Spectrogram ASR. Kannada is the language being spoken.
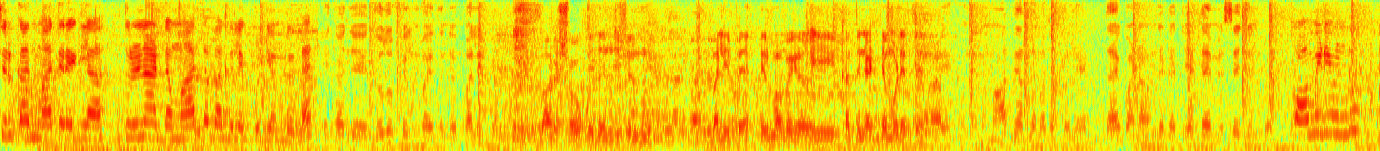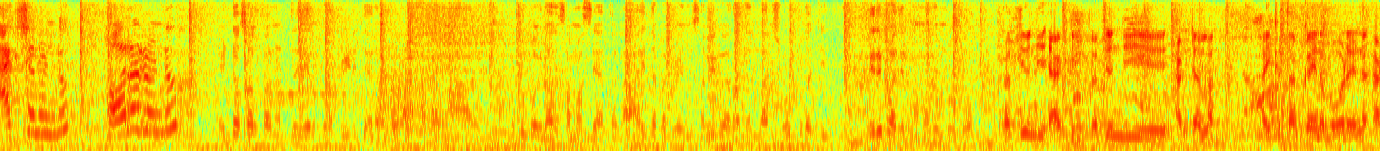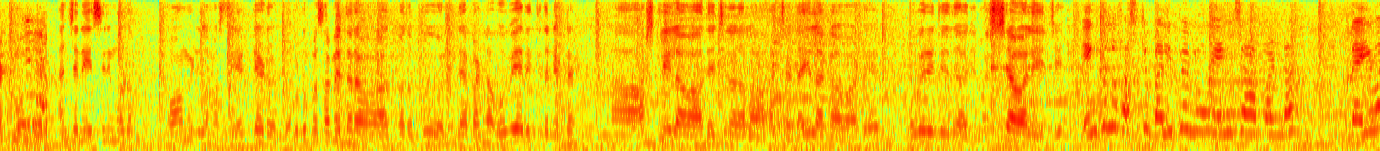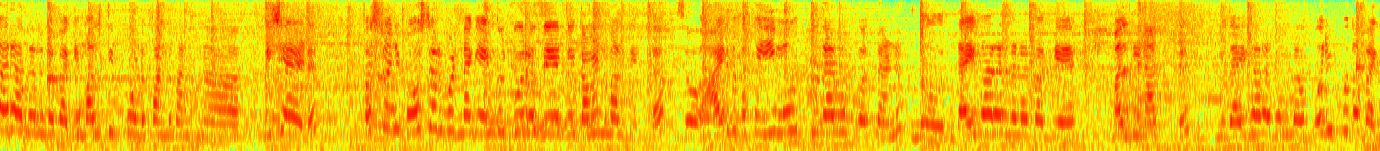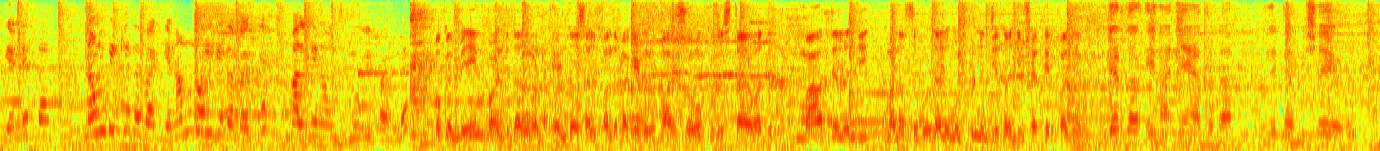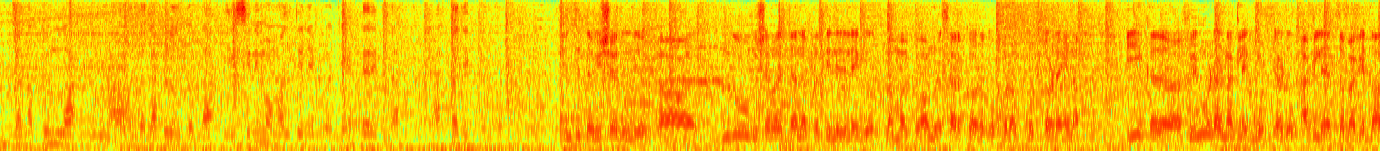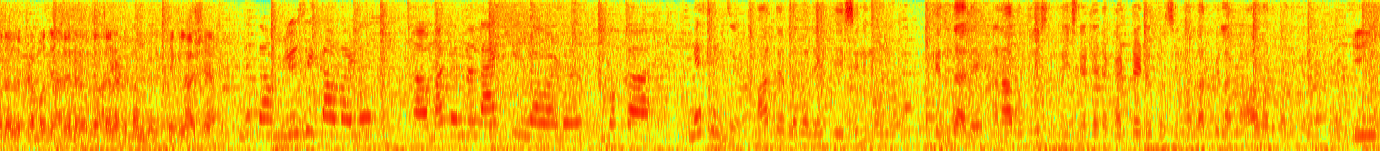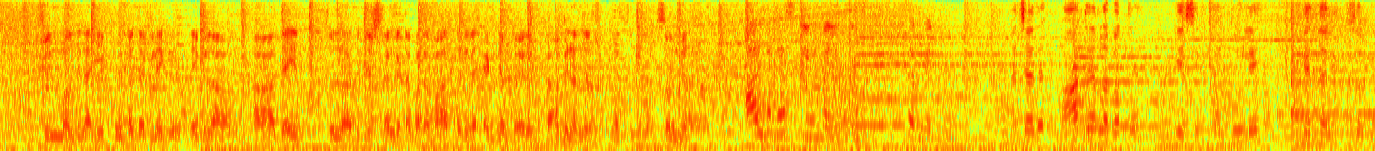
ಚುರುಕಾದ ಮಾತೆರೆಗ್ಲ ತುಳುನಾಡ್ದ ಮಾತ ಬಂದುಲೆಗ್ ಬುಡ್ಯೊಂದುಲ್ಲ ಇತ್ತೊಂಜಿ ತುಳು ಫಿಲ್ಮ್ ಬೈತಂದ್ರೆ ಬಲಿ ಫಿಲ್ಮ್ ಬಾರಿ ಶೋಕುದಂಜಿ ಫಿಲ್ಮ್ ಬಲಿಪೆ ನಿರ್ಮ ಈ ಕತ್ತಿನ ಎಡ್ಡೆ ಮುಡಿತೇನೆ ಮಾತಾಡಲ ಬದುಕುಲೆ ದಾಯಕ್ ಬಂಡ ಒಂದೆಟ ಎಡ್ಡೆ ಮೆಸೇಜ್ ಉಂಟು. ಕಾಮಿಡಿ ಉಂಡು ಆಕ್ಷನ್ ಉಂಡು ಹಾರರ್ ಉಂಡು. ಎಂಡೋ ನಡೆದು ನೋಡಿದ್ರೆ ಕೂಡ ಪೀಡಿತೇರ ಕುಟುಂಬದ ಸಮಸ್ಯೆ ಆತನ ಐತ ಬಗ್ಗೆ ಒಂದು ಸವಿವರವಾದ ಬಾರಿ ಶೋಕುಡಂಜಿ ತೆರಿಪಾದಿರ ನಮ್ಮ ದುಂಬುಗು ಪ್ರತಿಯೊಂದು ಆ್ಯಕ್ಟಿಂಗ್ ಪ್ರತಿಯೊಂದು ಆ್ಯಕ್ಟ್ ಅಲ್ಲ ಐಕ ತಕ್ಕೈನ ಏನ ಆ್ಯಕ್ಟ್ ಮಾಡ್ತಾರೆ ಅಂಚನೆ ಈ ಸಿನಿಮಾಡು ಕಾಮಿಡಿ ಮಸ್ತ್ ಎಡ್ಡೆಡ್ ಉಂಟು. ಕುಟುಂಬ ಸಮೇತರವಾದ ಬದುಕು ನಿಜ ಬಂಡ ಒವೇ ರೀತಿಯ ನೆಟ್ಟ ಅಶ್ಲೀಲವಾದ ಹೆಚ್ಚಿನದಲ್ಲ ಅಂಚ ಡೈಲಾಗ್ ಆವಾಡೆ ಒವೇ ರೀತಿಯ ದೃಶ್ಯಾವಳಿ ಹೆಚ್ಚಿ. ಎಂಕಲು ಫಸ್ಟ್ ಬಲಿಪೆ ಮೂವಿ ಎಂಚ ಪಂಡ? ದೈವಾರಾಧನದ ಬಗ್ಗೆ ಮಲ್ತಿಪ್ಪೋಡು ಪಂದ ಪಂಪನ ವಿಷಯ ಫಸ್ಟ್ ಒಂದು ಪೋಸ್ಟರ್ ಬುಡ್ನಾಗ ಈ ಮೂರು ಮುದಾಯ್ವಕ್ಕೆ ಬರ್ತಾಂಡು ಒಂದು ದೈವಾರಾಧನೆ ಬಗ್ಗೆ ಮಲ್ದಿನಾಗ್ತು ದೈವಾರಾಧನದ ಒರಿಪುದ ಬಗ್ಗೆ ಅಂದ್ರೆ ನಂಬಿಕೆದ ಬಗ್ಗೆ ನಂಬೊಲಿಗೆದ ಬಗ್ಗೆ ಮಲ್ದಿನ ಒಂದು ಮೂವಿ ಪಂಡ ಓಕೆ ಮೇನ್ ಪಾಯಿಂಟ್ ತಗೊಂಡ ಎಂಡೋ ಸೆಲ್ಫ್ ಅಂತ ಬಗ್ಗೆ ಬಾರಿ ಶೋಕು ವಿಸ್ತಾರವಾದ ಒಂದು ಮನಸ್ಸು ಗುಡಲು ಮುಟ್ಟು ನಿಂತಿದ್ದ ಒಂದು ವಿಷಯ ತಿರ್ಪದಿರು ಏನು ಅನ್ಯಾಯ ಆತದ ಮುಂದಿರ್ದ ವಿಷಯ ಜನಕುಲ್ಲ ಒಂದು ಲಕಲುಂತುಂಡ ಈ ಸಿನಿಮಾ ಮಲ್ತಿನ ಎಡ್ಡರಿತ್ತ ಅರ್ಥ ದಿಕ್ಕುಂಡು ವಂಚಿತ ವಿಷಯ ಹಿಂದೂ ವಿಷಯ ಜನಪ್ರತಿನಿಧಿಗಳಿಗೂ ನಮ್ಮ ಗೌರ್ಮೆಂಟ್ ಸರ್ಕಾರಕ್ಕೂ ಕೂಡ ಮುಟ್ಟೋಡೇನ ಈ ಕ ಫಿಲ್ಮ್ ಆಗ್ಲಿಕ್ಕೆ ಮುಟ್ಟಾಡು ಆಗಲಿ ಎತ್ತಬಾಗಿ ದಾದಲು ಕ್ರಮದತ್ತ ದತ್ತನಾಡು ಬಂದು ಈಗಲ ಆಶಯ ಮ್ಯೂಸಿಕ್ ಅವಾರ್ಡ್ ಮತ್ತೆ ಆ್ಯಕ್ಟಿಂಗ್ ಅವಾರ್ಡ್ ಬೊಕ್ಕ ಮೆಸೇಜ್ ಮಾತಾಡ್ಲ ಬಲೆ ಈ ಸಿನಿಮಾನು ಕೆಂದಾಲೆ ನನಾತ ತುಳು ಸಿನಿಮಾ ಇಚ್ಚಿನ ಕಂಟೆಂಟ್ ಉಪ್ಪ ಸಿನಿಮಾ ಬರ್ಪಿಲಾಕ ಅವಾರ್ಡ್ ಬಂದಿದೆ ಈ ಫಿಲ್ಮ್ ಅಂದಿನ ಈ ಕೂಟದಗಳಿಗೆ ಈಗಲ ಜೈ ತುಳುನಾಡು ಸಂಘಟ ಬರ ಮಾತ್ರ ಎಡ್ಡೆ ಬೇಗ ಅಭಿನಂದನೆ ಸಿಕ್ಕೊಂತಿಲ್ಲ ಸೊಲ್ಮೇಲೆ ಆಲ್ ದ ಬೆಸ್ಟ್ ಟೀಮ್ ಬಲಿತೆ ಸೊಲ್ಮೇಲೆ ಅಂಚ ಅದು ಮಾತಾಡ್ಲ ಬತ್ತೆ. ಈ ಸಿನಿಮಾ ತೂಲೆ ಗೆದ್ದಲೆ. ಸ್ವಲ್ಪ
